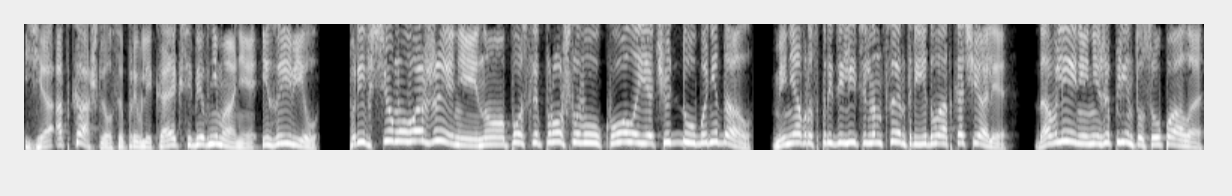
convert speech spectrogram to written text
Я откашлялся, привлекая к себе внимание, и заявил. «При всем уважении, но после прошлого укола я чуть дуба не дал. Меня в распределительном центре едва откачали. Давление ниже плинтуса упало.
